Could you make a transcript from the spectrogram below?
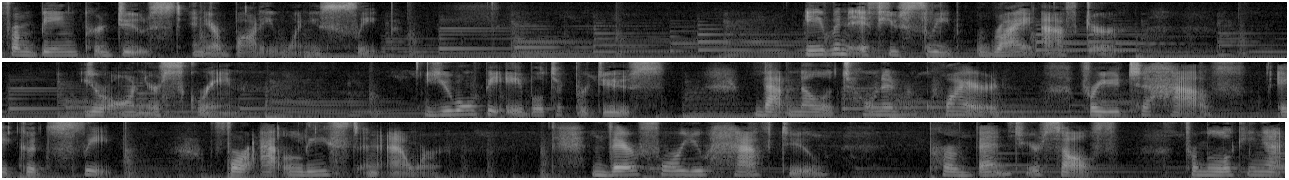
from being produced in your body when you sleep. Even if you sleep right after you're on your screen, you won't be able to produce that melatonin required for you to have a good sleep for at least an hour. Therefore, you have to prevent yourself from looking at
